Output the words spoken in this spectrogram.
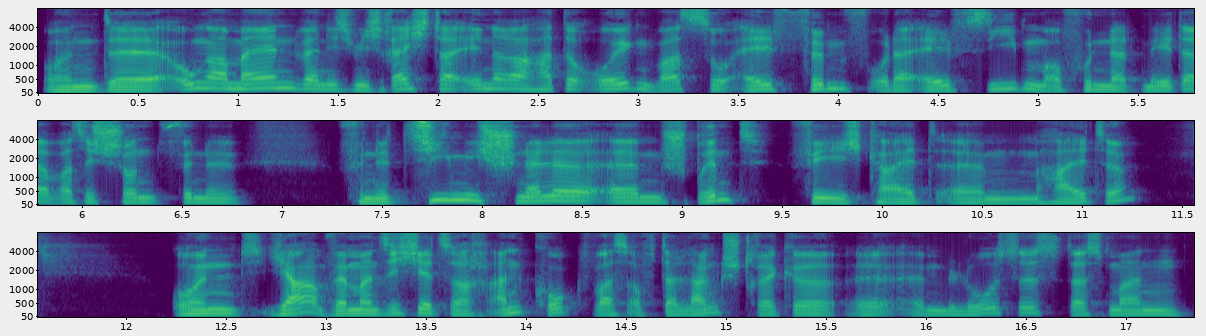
Und äh, Ungerman, wenn ich mich recht erinnere, hatte irgendwas so 11,5 oder 11,7 auf 100 Meter, was ich schon für eine für eine ziemlich schnelle ähm, Sprintfähigkeit ähm, halte. Und ja, wenn man sich jetzt auch anguckt, was auf der Langstrecke äh, ähm, los ist, dass man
